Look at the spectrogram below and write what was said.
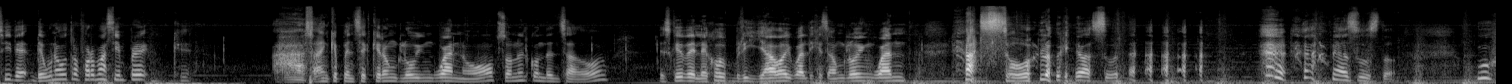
Sí, de, una u otra forma siempre... que Ah, ¿saben que pensé que era un glowing one? No, son el condensador. Es que de lejos brillaba igual. Dije, sea un glowing one azul o qué basura. Me asustó. Uf.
